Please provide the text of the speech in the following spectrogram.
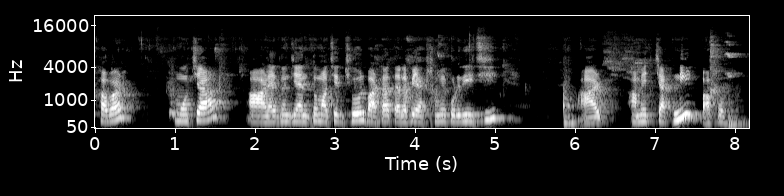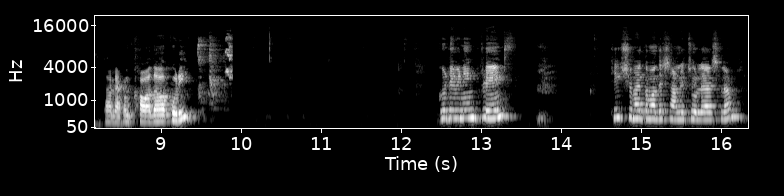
খাবার, মোচা আর একদম জ্যান্ত মাছের ঝোল, বাটা, তেলাপি একসঙ্গে করে দিয়েছি। আর আমের চাটনি, পাঁপড়। তাহলে এখন খাওয়া দাওয়া করি। গুড ইভিনিং ফ্রেন্ডস ঠিক সময় তোমাদের সামনে চলে আসলাম।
